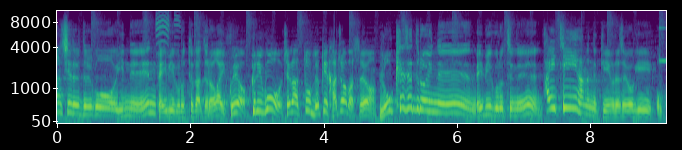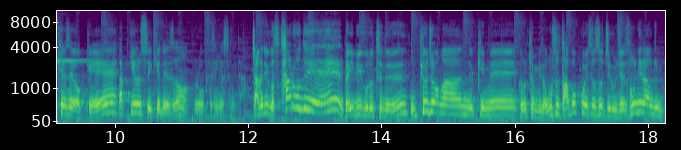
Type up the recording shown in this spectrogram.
장치를 들고 있는 베이비 그루트가 들어가 있고요. 그리고 제가 또 몇 개 가져와 봤어요. 로켓에 들어있는 베이비 그루트는 파이팅 하는 느낌. 그래서 여기 로켓의 어깨에 딱 끼울 수 있게 돼서 이렇게 생겼습니다. 자 그리고 스타로드의 베이비 그루트는 무표정한 느낌의 그루트입니다. 옷을 다 벗고 있어서 지금 제 손이랑 좀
